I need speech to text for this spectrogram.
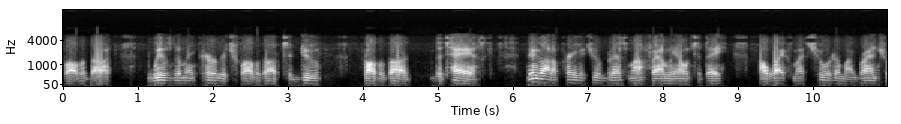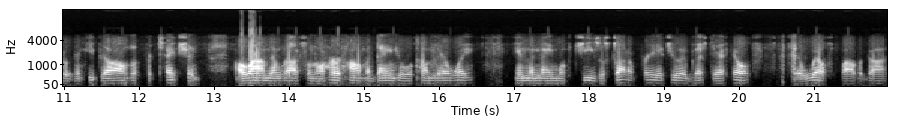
Father God, wisdom and courage, Father God, to do, Father God, the task. Then, God, I pray that you'll bless my family on today, my wife, my children, my grandchildren. Keep your arms of protection around them, God, so no hurt, harm, or danger will come their way. In the name of Jesus. God, I pray that you will bless their health, their wealth, Father God.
